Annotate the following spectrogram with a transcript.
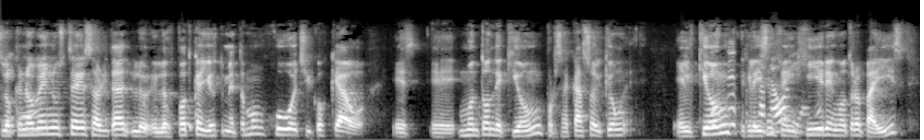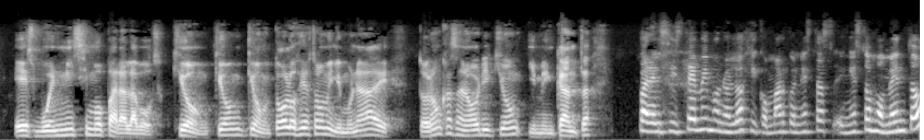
Lo que no ven ustedes ahorita, lo- en los podcasts, yo me tomo un jugo, chicos, ¿qué hago? Es eh, un montón de kion, por si acaso el kion, el kion Este es que le dicen fingir en otro país, es buenísimo para la voz. Kion, kion, kion. Todos los días tomo mi limonada de toronja, zanahoria y kion y me encanta. Para el sistema inmunológico, Marco, en, estas, en estos momentos,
